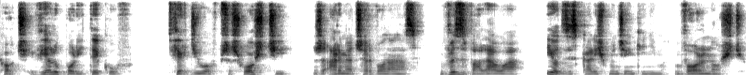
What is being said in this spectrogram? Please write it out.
choć wielu polityków twierdziło w przeszłości, że Armia Czerwona nas wyzwalała i odzyskaliśmy dzięki nim wolność.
